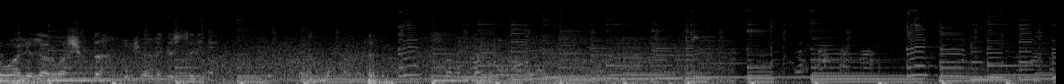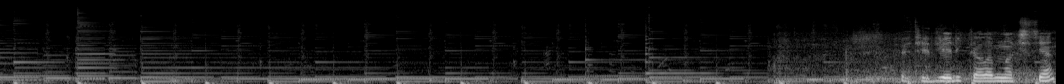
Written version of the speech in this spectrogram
Şövalyeler var şurada. Şöyle göstereyim. Evet, hediyelik de alabilmek isteyen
